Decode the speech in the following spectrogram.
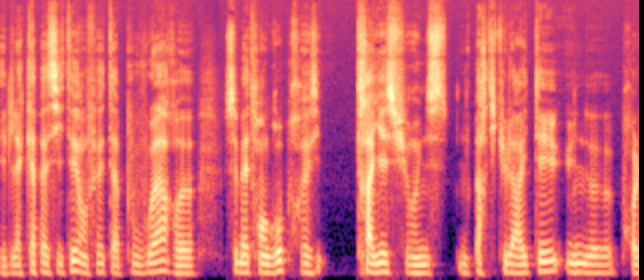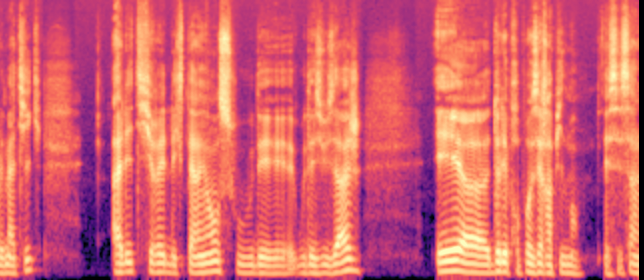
et de la capacité en fait à pouvoir se mettre en groupe, travailler sur une, particularité, une problématique, aller tirer de l'expérience ou des usages et de les proposer rapidement. Et c'est ça,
